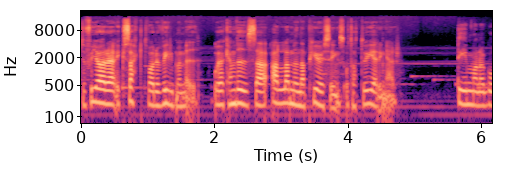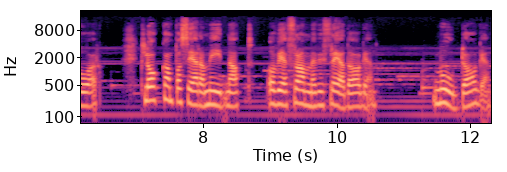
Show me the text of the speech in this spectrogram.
Du får göra exakt vad du vill med mig och jag kan visa alla mina piercings och tatueringar. Timmarna går. Klockan passerar midnatt och vi är framme vid fredagen. Morddagen.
